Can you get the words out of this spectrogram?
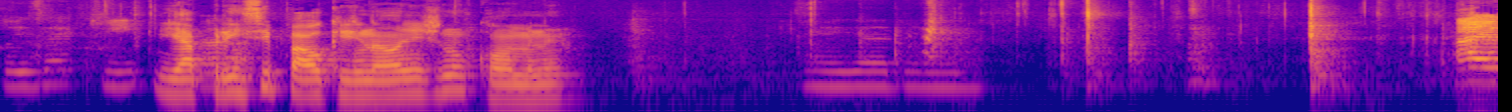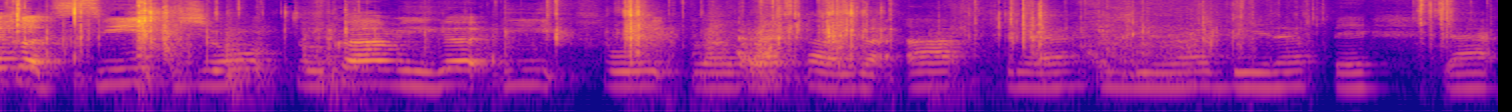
coisa aqui. E a Ah, principal, que senão a gente não come, né? ai, galera. Aí eu se junto com a amiga e foi lá pra casa. Abre a geladeira, pega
